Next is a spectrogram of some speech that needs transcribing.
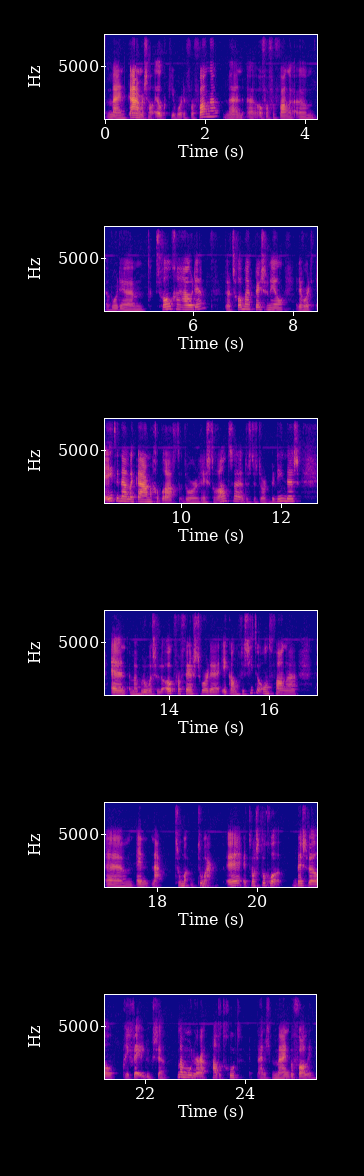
Mijn kamer zal elke keer worden vervangen, mijn, of vervangen um, worden um, schoongehouden door het schoonmaakpersoneel. En er wordt eten naar mijn kamer gebracht door restaurants, dus, dus door de bediendes. En mijn bloemen zullen ook ververst worden. Ik kan visite ontvangen. Um, en nou, toen, maar. Het was toch wel best wel privé luxe. Mijn moeder had het goed tijdens mijn bevalling.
